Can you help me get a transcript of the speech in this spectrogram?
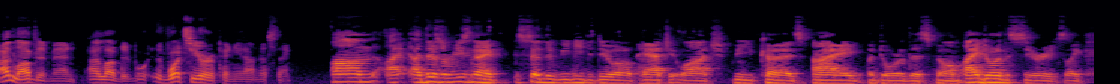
I loved it, man. I loved it. What's your opinion on this thing? Um, I, I, there's a reason I said that we need to do a Hatchet watch because I adore this film. I adore the series. Like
